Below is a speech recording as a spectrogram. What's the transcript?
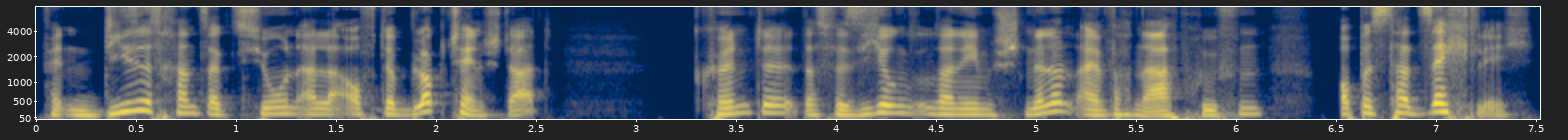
Fänden diese Transaktionen alle auf der Blockchain statt, könnte das Versicherungsunternehmen schnell und einfach nachprüfen, ob es tatsächlich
